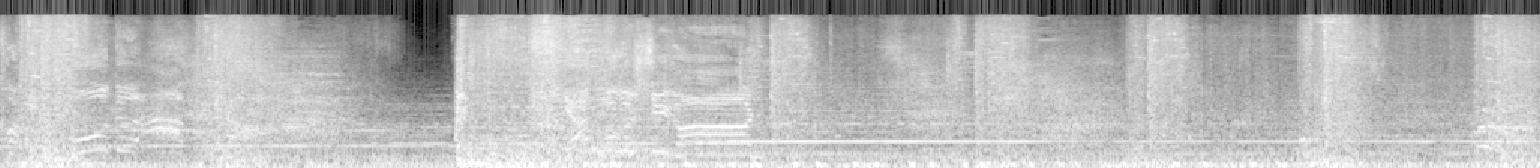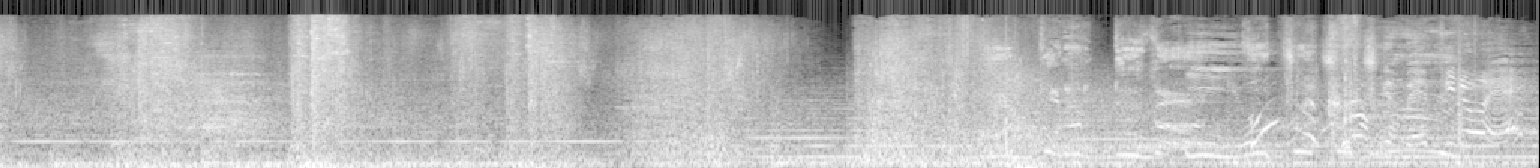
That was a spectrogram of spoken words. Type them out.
거긴 모두 아프다. 약 먹을 시간! 물고를 누가 이유? 그런 게 왜 필요해?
